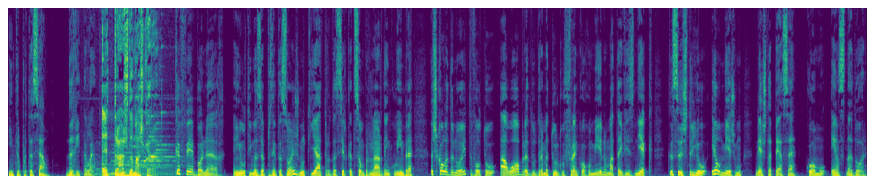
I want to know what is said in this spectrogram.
Interpretação de Rita Lelo. Atrás da máscara. Café Bonheur. Em últimas apresentações no Teatro da Cerca de São Bernardo, em Coimbra, a Escola da Noite voltou à obra do dramaturgo franco-romeno Matei Wisniewski, que se estreou ele mesmo nesta peça como encenador.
